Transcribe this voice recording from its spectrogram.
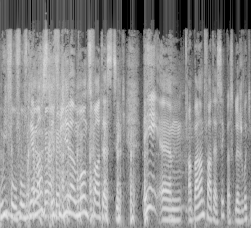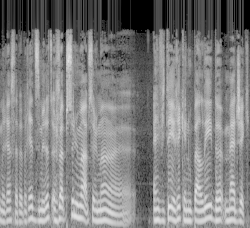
Oui, il faut, faut vraiment se réfugier dans le monde du fantastique. Et euh, en parlant de fantastique, parce que là, je vois qu'il me reste à peu près 10 minutes, je veux absolument, absolument euh, inviter Eric à nous parler de Magic,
